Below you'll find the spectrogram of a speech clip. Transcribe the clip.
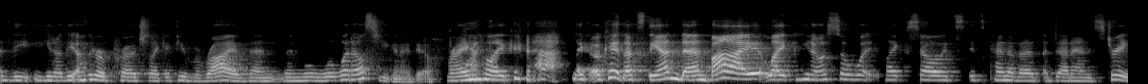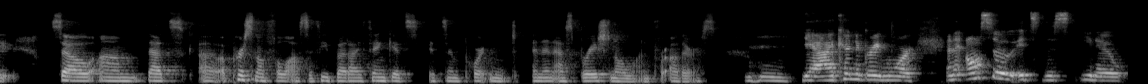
the you know the other approach like if you've arrived then then well, well what else are you going to do right like yeah. like okay that's the end then bye like you know so what like so it's it's kind of a, a dead end street so um, that's a, a personal philosophy but i think it's it's important and an aspirational one for others Mm-hmm. Yeah, I couldn't agree more. And it also, it's this, you know,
